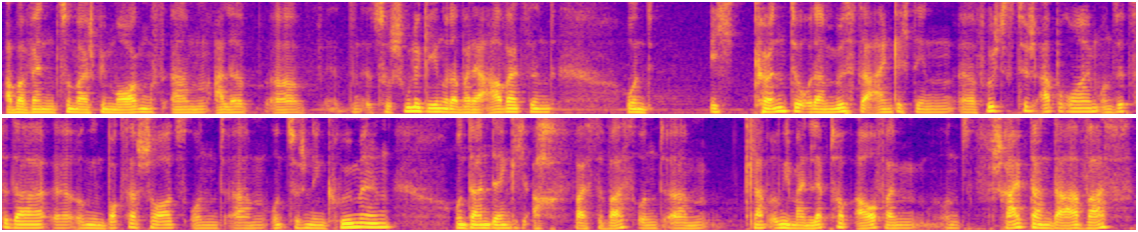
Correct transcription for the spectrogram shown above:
Aber wenn zum Beispiel morgens ähm, alle äh, zur Schule gehen oder bei der Arbeit sind und ich könnte oder müsste eigentlich den äh, Frühstückstisch abräumen und sitze da äh, irgendwie in Boxershorts und, ähm, und zwischen den Krümeln. Und dann denke ich, ach, weißt du was? Und ähm, klappe irgendwie meinen Laptop auf und schreibe dann da was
